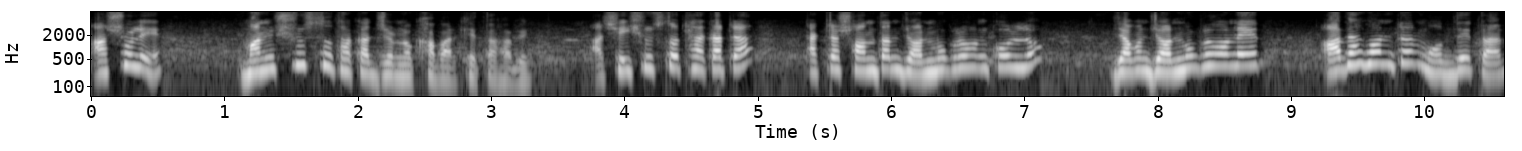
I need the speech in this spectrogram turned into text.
আসলে মানুষ সুস্থ থাকার জন্য খাবার খেতে হবে। আর সেই সুস্থ থাকাটা একটা সন্তান জন্মগ্রহণ করল, যেমন জন্মগ্রহণের আধা ঘণ্টার মধ্যে তার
